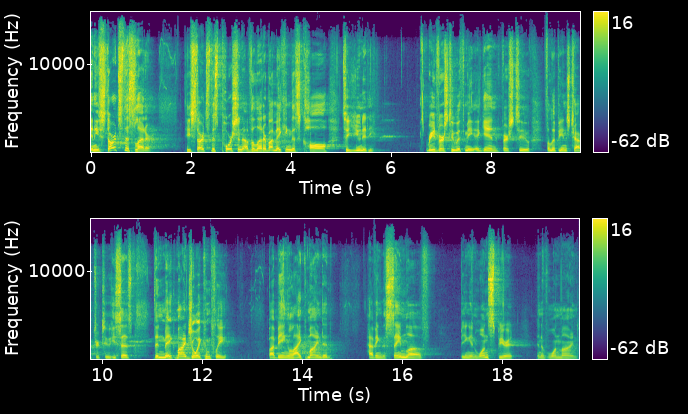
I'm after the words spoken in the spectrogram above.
And he starts this letter he starts this portion of the letter by making this call to unity. Read verse 2 with me again, verse 2, Philippians chapter 2. He says, Then make my joy complete by being like minded, having the same love, being in one spirit and of one mind.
